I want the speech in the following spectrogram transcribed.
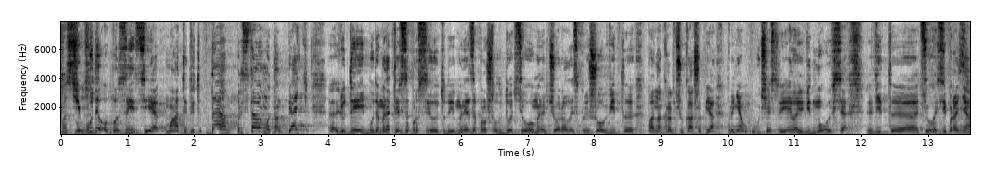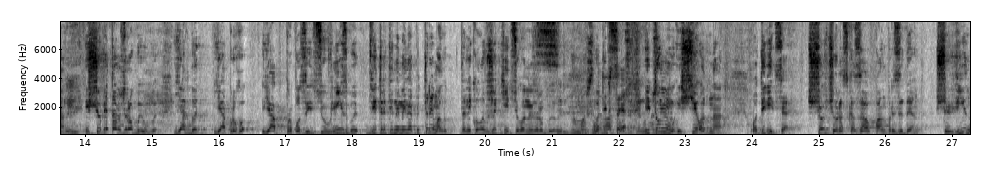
Послухайте. Чи буде опозиція мати дві да, представимо там п'ять е, людей буде. Мене теж запросили туди. Мене запрошували до цього. Мене вчора лист прийшов від е, пана Кравчука, щоб я прийняв участь. Я відмовився від е, цього зібрання. І що б я там зробив би? Якби я про я б пропозицію вніс би, дві третини мене підтримали б. Да ніколи в житті цього не зробили. От і все. І тому і ще одна. От дивіться, що вчора сказав пан президент, що він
